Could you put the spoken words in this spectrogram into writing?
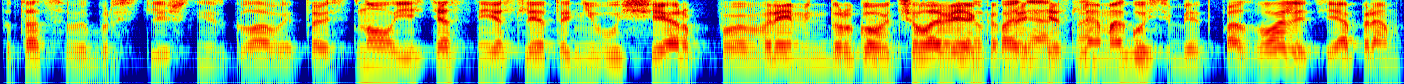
пытаться выбросить лишнее из головы. То есть, ну, естественно, если это не в ущерб времени другого человека, Ну, то есть, если я могу себе это позволить, я прям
